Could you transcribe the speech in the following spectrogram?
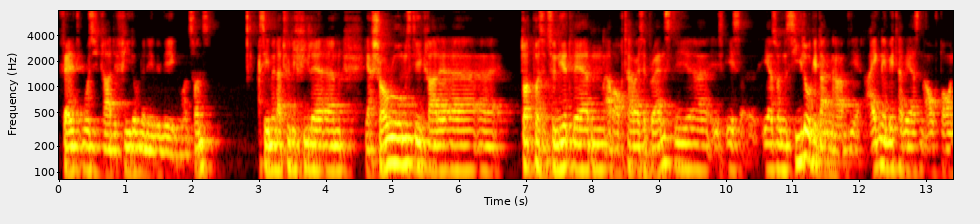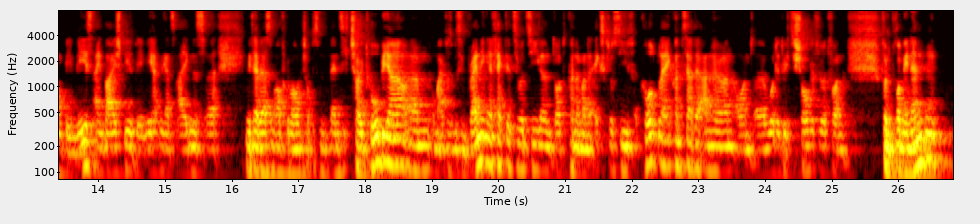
Feld, wo sich gerade viele Unternehmen bewegen. Und sonst sehen wir natürlich viele ähm, ja, Showrooms, die gerade äh, äh dort positioniert werden, aber auch teilweise Brands, die äh, eher so einen Silo-Gedanken haben, die eigene Metaversen aufbauen. BMW ist ein Beispiel. BMW hat ein ganz eigenes äh, Metaversum aufgebaut. Ich glaube, das nennt sich Joytopia, ähm, um einfach so ein bisschen Branding-Effekte zu erzielen. Dort konnte man exklusiv Coldplay-Konzerte anhören und äh, wurde durch die Show geführt von, von Prominenten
